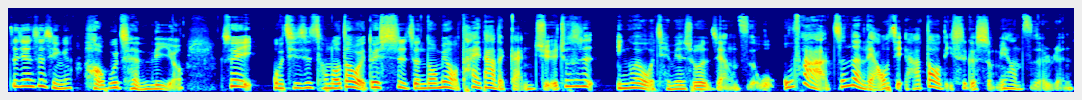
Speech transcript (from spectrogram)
这件事情好不成立哦，所以我其实从头到尾对市政都没有太大的感觉，就是因为我前面说的这样子，我无法真的了解他到底是个什么样子的人，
